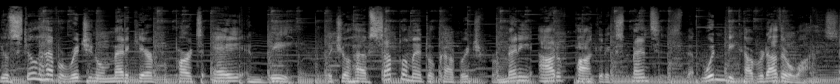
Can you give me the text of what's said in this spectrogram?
You'll still have original Medicare for Parts A and B, but you'll have supplemental coverage for many out of pocket expenses that wouldn't be covered otherwise.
